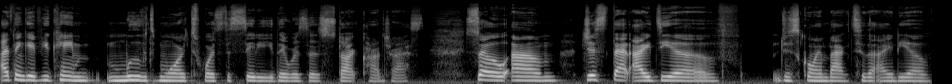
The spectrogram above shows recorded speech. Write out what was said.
I think if you came moved more towards the city, there was a stark contrast. So um, just that idea of just going back to the idea of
